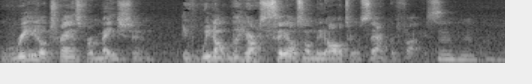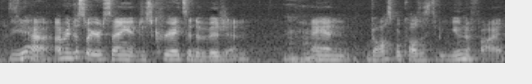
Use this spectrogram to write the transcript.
real transformation if we don't lay ourselves on the altar of sacrifice. Mm-hmm. Yeah, I mean, just what you're saying, it just creates a division. Mhm. And gospel calls us to be unified.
